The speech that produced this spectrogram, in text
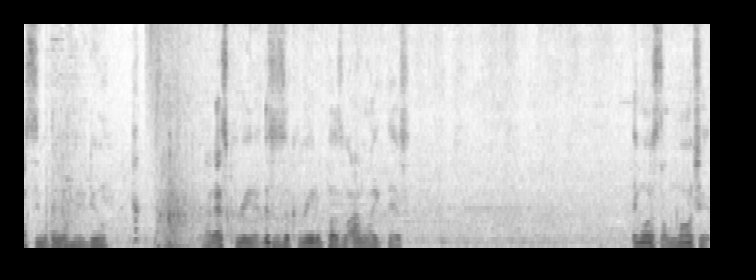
I see what they want me to do. Now that's creative. This is a creative puzzle. I like this. They want us to launch it.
